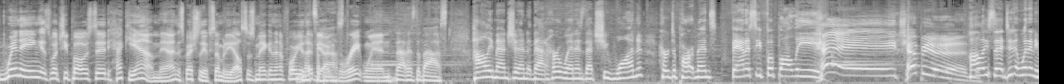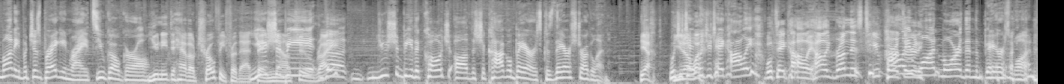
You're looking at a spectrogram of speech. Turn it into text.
Winning is what she posted. Heck yeah, man. Especially if somebody else is making that for you. That's That'd be the a great win. That is the best. Holly mentioned that her win is that she won her department's fantasy football league. Hey, champion! Holly said didn't win any money, but just bragging rights. You go, girl. You need to have a trophy for that You thing should now, be too, right? the you should be the coach of the Chicago Bears because they are struggling. Yeah. Would you, know take? Would you take Holly? We'll take Holly. Holly, run this team for Holly won more than the Bears won.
